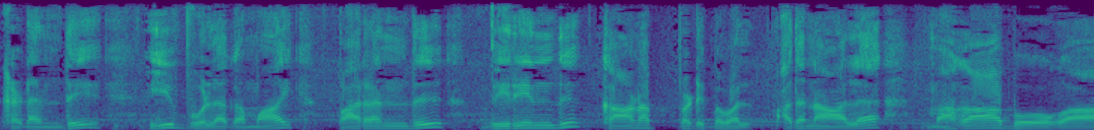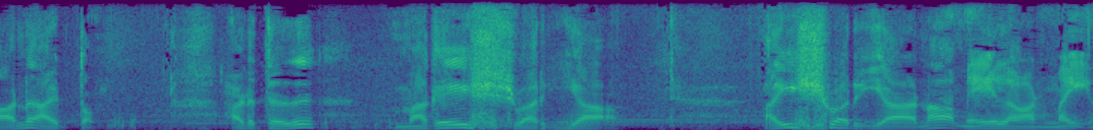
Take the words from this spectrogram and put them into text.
கடந்து இவ்வுலகமாய் பறந்து விரிந்து காணப்படுபவள். அதனால் மகாபோகான்னு அர்த்தம். அடுத்தது மகேஸ்வர்யா. ஐஸ்வர்யானா மேலாண்மை.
